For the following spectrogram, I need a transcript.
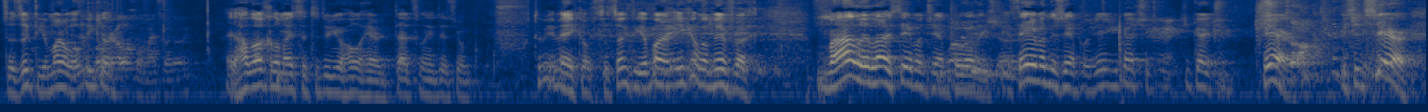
So Zuk the Gemara will Halacha lemaisa to do your whole hair. Definitely there's room to be makeup. So Zuk the Gemara Ikal Mifrach. Ma'alillah save on shampoo at least. Save on the shampoo. You, you guys should you guys should share. You should share.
